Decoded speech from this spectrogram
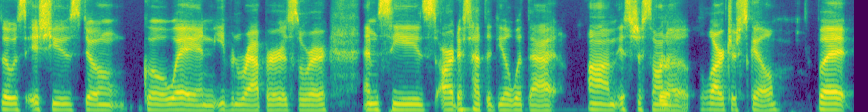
those issues don't go away and even rappers or mcs artists have to deal with that um it's just on a larger scale. But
